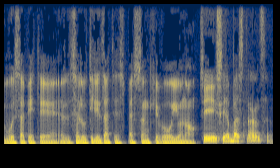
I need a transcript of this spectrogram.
voi sapete se lo utilizzate spesso anche voi o no. Sì, sì, abbastanza.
